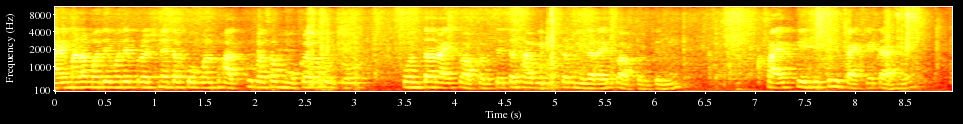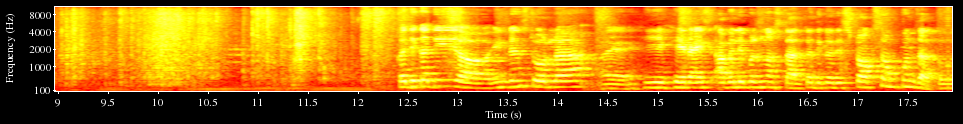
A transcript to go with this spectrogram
आणि मला मध्ये मध्ये प्रश्न येतात कोमल भात खूप असा मोकळा होतो. कोणता राईस वापरते? तर हा विटीचा मेगा राईस वापरते मी. फाईव्ह के जीचं हे पॅकेट आहे. कधी कधी इंडियन स्टोअरला हे हे राईस अवेलेबल नसतात. कधी कधी स्टॉक संपून जातो.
